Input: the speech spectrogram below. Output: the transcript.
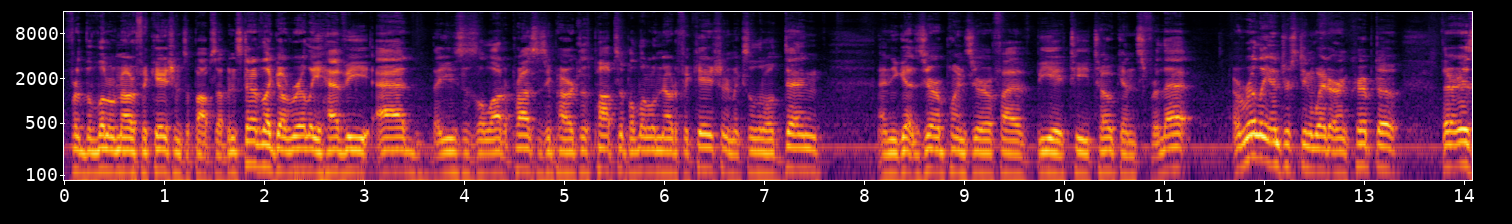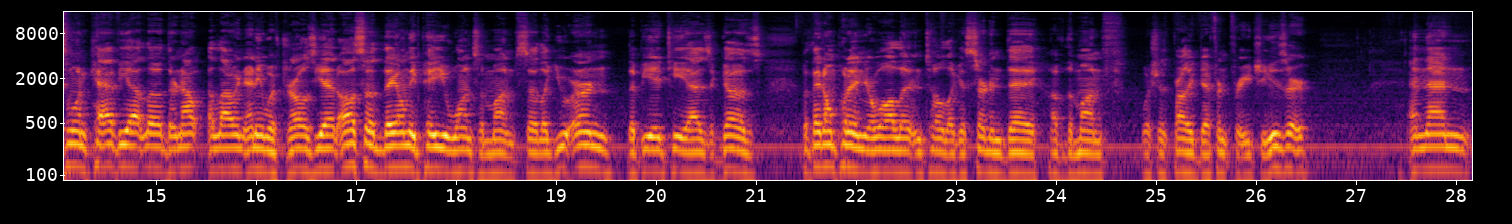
for the little notifications that pops up. Instead of like a really heavy ad that uses a lot of processing power, it just pops up a little notification, it makes a little ding and you get 0.05 BAT tokens for that. A really interesting way to earn crypto. There is one caveat though, they're not allowing any withdrawals yet. Also, they only pay you once a month, so like you earn the BAT as it goes, but they don't put it in your wallet until like a certain day of the month, which is probably different for each user. And then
